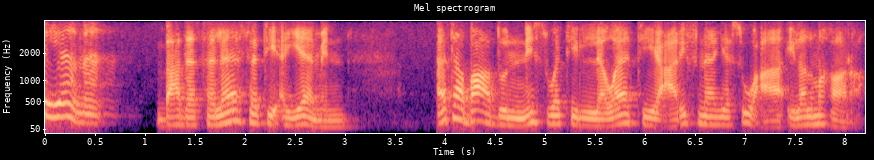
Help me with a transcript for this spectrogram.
القيامة. بعد ثلاثة أيام أتى بعض النسوة اللواتي عرفن يسوع إلى المغارة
